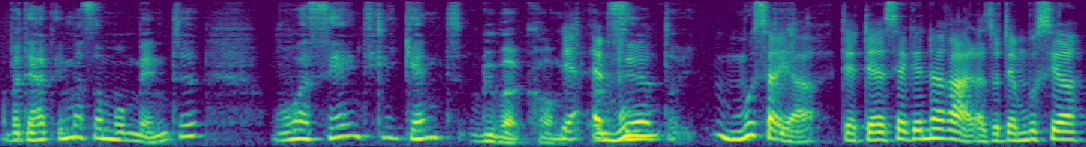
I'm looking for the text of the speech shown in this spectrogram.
aber der hat immer so Momente, wo er sehr intelligent rüberkommt. Ja, er sehr, mu- muss er ja. Der, der ist ja General. Also der muss ja,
